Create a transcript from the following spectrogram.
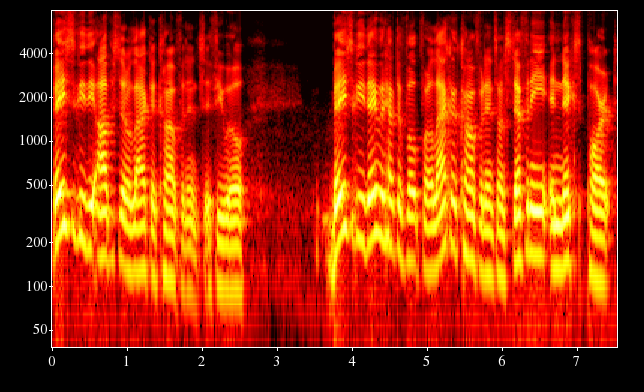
Basically, the opposite of lack of confidence, if you will. Basically, they would have to vote for a lack of confidence on Stephanie and Nick's part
